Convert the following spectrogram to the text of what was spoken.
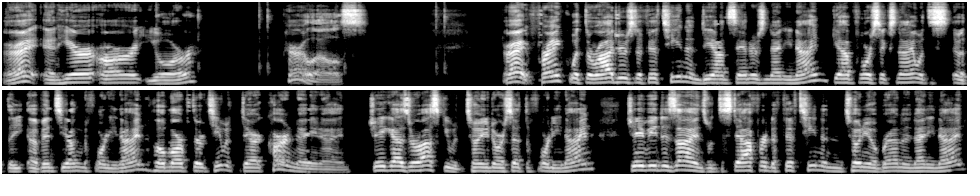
All right, and here are your parallels. All right, Frank with the Rogers to 15 and Deion Sanders 99. Gab 469 with the, with the uh, Vince Young to 49. Homarp 13 with Derek Carr 99. Jay Gazarovski with Tony Dorsett to 49. JV Designs with the Stafford to 15 and Antonio Brown to 99.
